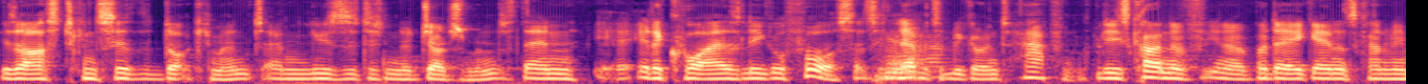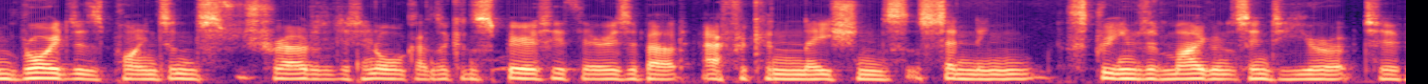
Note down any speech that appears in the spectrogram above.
is asked to consider the document and uses it in a judgment, then it acquires legal force. That's Yeah. inevitably going to happen. But he's kind of, you know, Baudet again has kind of embroidered his point and shrouded it in all kinds of conspiracy theories about African nations sending streams of migrants into Europe to,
